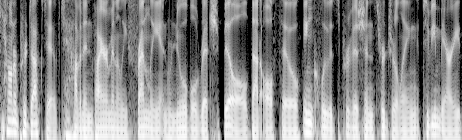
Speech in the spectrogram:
counterproductive to have an environmentally friendly and renewable rich bill that also includes provisions for drilling to be married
